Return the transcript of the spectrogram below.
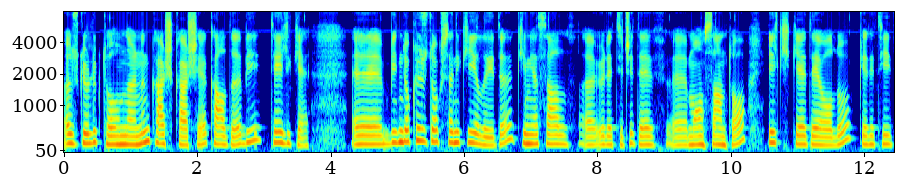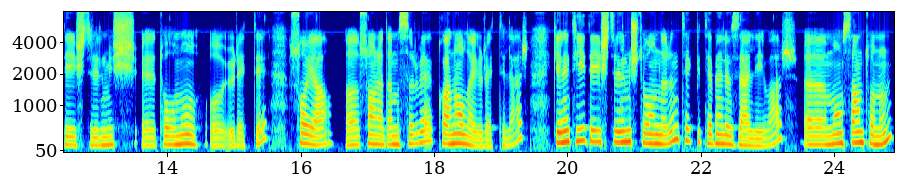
özgürlük tohumlarının karşı karşıya kaldığı bir tehlike. 1992 ee, yılıydı. Kimyasal e, üretici dev e, Monsanto ilk GDO'lu genetiği değiştirilmiş e, tohumu üretti. Soya, sonra da mısır ve kanola ürettiler. Genetiği değiştirilmiş tohumların tek bir temel özelliği var. Ee, Monsanto'nun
